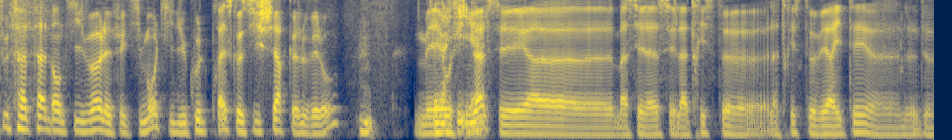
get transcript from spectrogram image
tout un tas d'antivols, effectivement, qui lui coûtent presque aussi cher que le vélo. Mm. Mais au final, c'est euh, bah, c'est la, triste, la triste vérité. de, de-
